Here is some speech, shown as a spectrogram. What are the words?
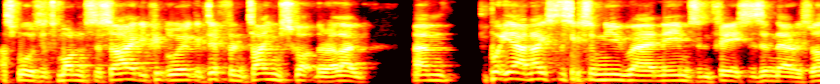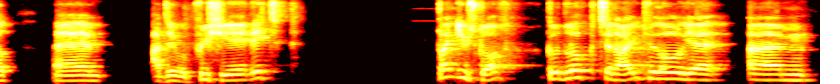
I suppose it's modern society. People work at different times, Scott. They're allowed. Um, but yeah, nice to see some new uh, names and faces in there as well. Um, I do appreciate it. Thank you, Scott. Good luck tonight with all your um,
